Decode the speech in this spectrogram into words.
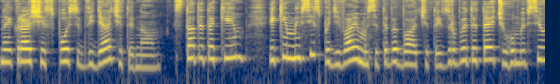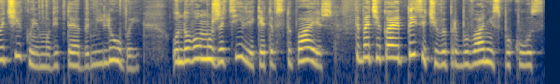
Найкращий спосіб віддячити нам стати таким, яким ми всі сподіваємося тебе бачити, і зробити те, чого ми всі очікуємо від тебе, мій любий. У новому житті, в яке ти вступаєш, тебе чекають тисячі випробувань і спокус,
